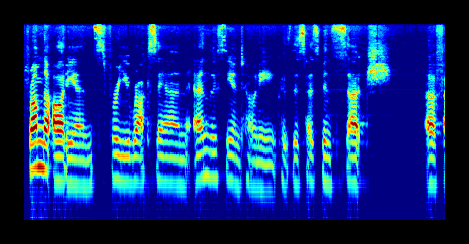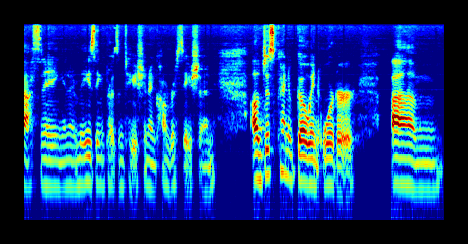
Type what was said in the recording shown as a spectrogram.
from the audience for you, Roxanne and Lucy and Tony, because this has been such a fascinating and amazing presentation and conversation. I'll just kind of go in order. Um,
